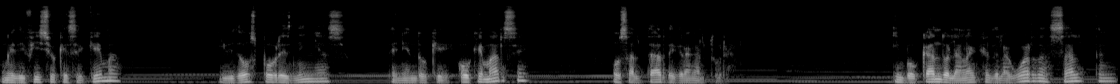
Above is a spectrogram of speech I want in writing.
Un edificio que se quema y dos pobres niñas teniendo que o quemarse o saltar de gran altura invocándole al ángel de la guarda, saltan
